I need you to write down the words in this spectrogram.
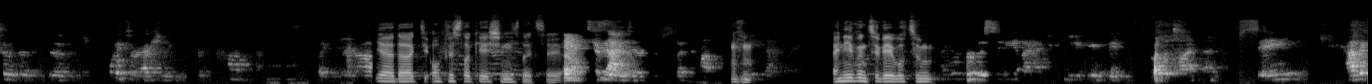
So the, the points are actually the contacts, like they're not. Yeah, the, like the office locations, let's say. Activities, they're just the contacts. Mhm. Exactly. And even to be able to, I work for the city and I have to communicate with all the time and saying, having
